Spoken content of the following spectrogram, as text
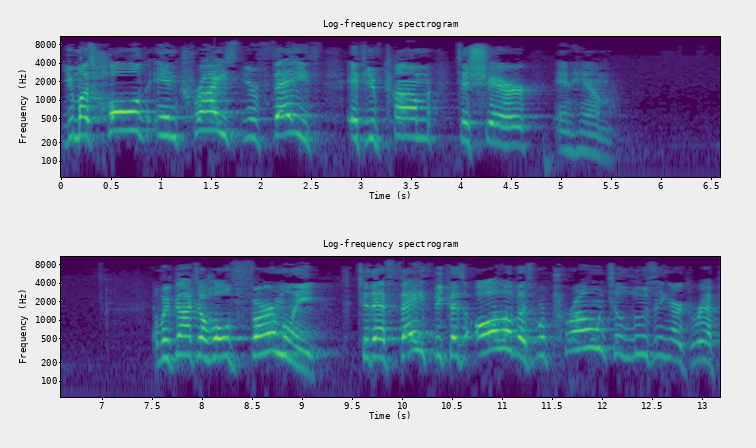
You must hold in Christ your faith if you've come to share in Him. And we've got to hold firmly to that faith because all of us, we're prone to losing our grip.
